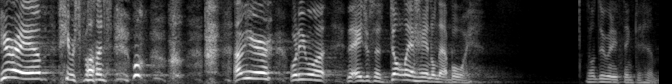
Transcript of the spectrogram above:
here I am. He responds, I'm here. What do you want? The angel says, Don't lay a hand on that boy. Don't do anything to him.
